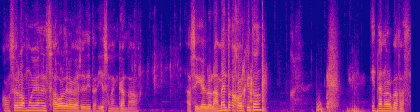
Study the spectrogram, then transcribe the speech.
conserva muy bien el sabor de la galletita y eso me encanta. Así que lo lamento, Jorgito. Esta no lo pasas.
